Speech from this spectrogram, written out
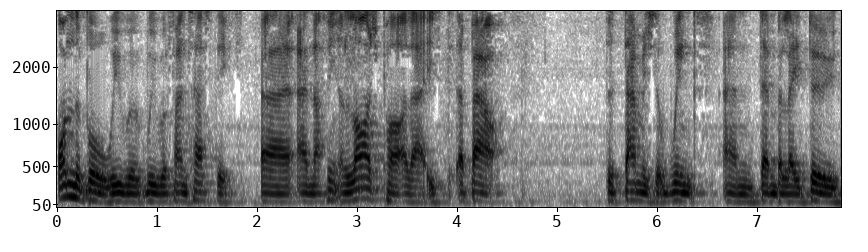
on the ball, we were we were fantastic, uh, and I think a large part of that is about the damage that Winks and Dembele do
